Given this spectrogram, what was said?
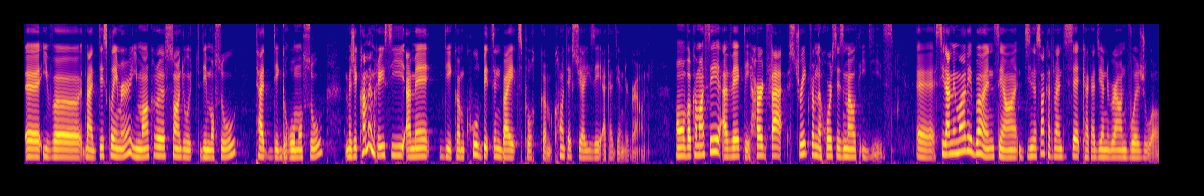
Euh, il va, ben, disclaimer, il manquera sans doute des morceaux, peut-être des gros morceaux, mais j'ai quand même réussi à mettre des comme cool bits and bytes pour comme contextualiser Acadie Underground. On va commencer avec des hard facts straight from the horse's mouth, ils disent. Euh, si la mémoire est bonne, c'est en 1997 qu'Acadie Underground voit le jour.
